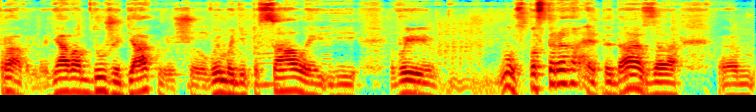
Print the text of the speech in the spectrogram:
правильно. Я вам дуже дякую, що ви мені писали і ви ну, спостерігаєте да, за ем,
